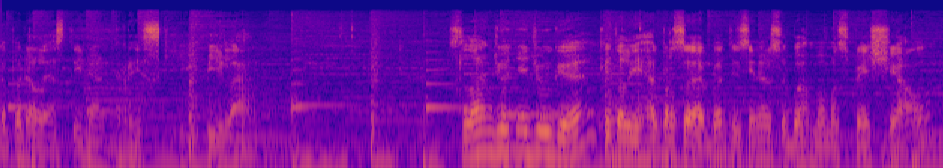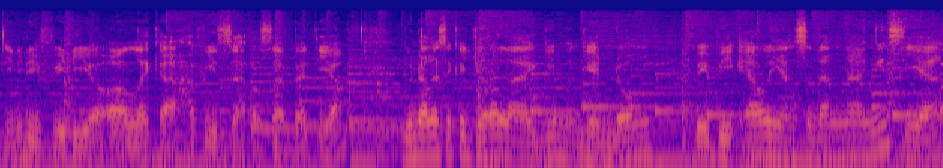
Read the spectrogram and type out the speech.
kepada Lesti dan Rizky Bilar. Selanjutnya juga kita lihat persahabat di sini ada sebuah momen spesial. Ini di video oleh Kak Hafizah persahabat ya. Bunda Lesti Kejora lagi menggendong BBL yang sedang nangis ya.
